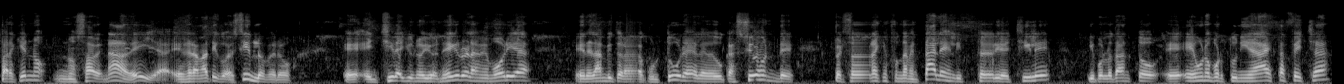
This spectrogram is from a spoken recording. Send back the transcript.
para quien no, no sabe nada de ella. Es dramático decirlo, pero eh, en Chile hay un hoyo negro en la memoria en el ámbito de la cultura, de la educación, de personajes fundamentales en la historia de Chile y por lo tanto eh, es una oportunidad esta fecha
